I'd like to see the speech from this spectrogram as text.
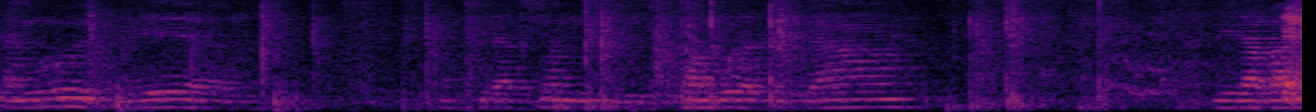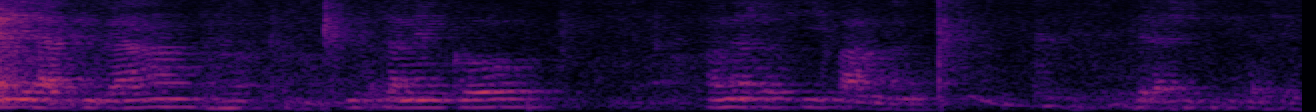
tango étaient euh, l'inspiration du tambour africain, des habanais africains, du flamenco. On a aussi parlé de la justification.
